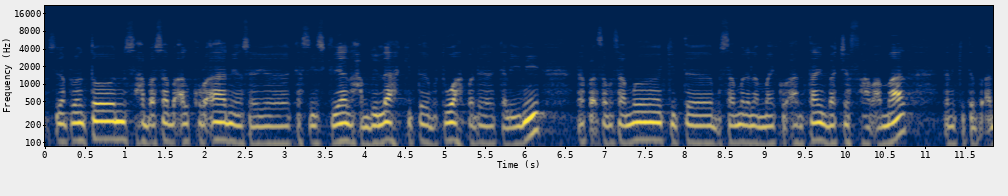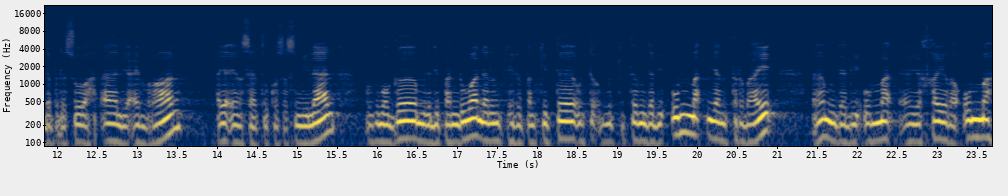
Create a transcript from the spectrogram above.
sidang penonton, sahabat-sahabat Al-Quran yang saya kasih sekalian, Alhamdulillah kita bertuah pada kali ini dapat sama-sama kita bersama dalam My Quran Time baca faham amal dan kita berada pada surah Ali Imran ayat yang 109 moga-moga menjadi panduan dalam kehidupan kita untuk kita menjadi umat yang terbaik eh, menjadi umat yang khaira ummah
